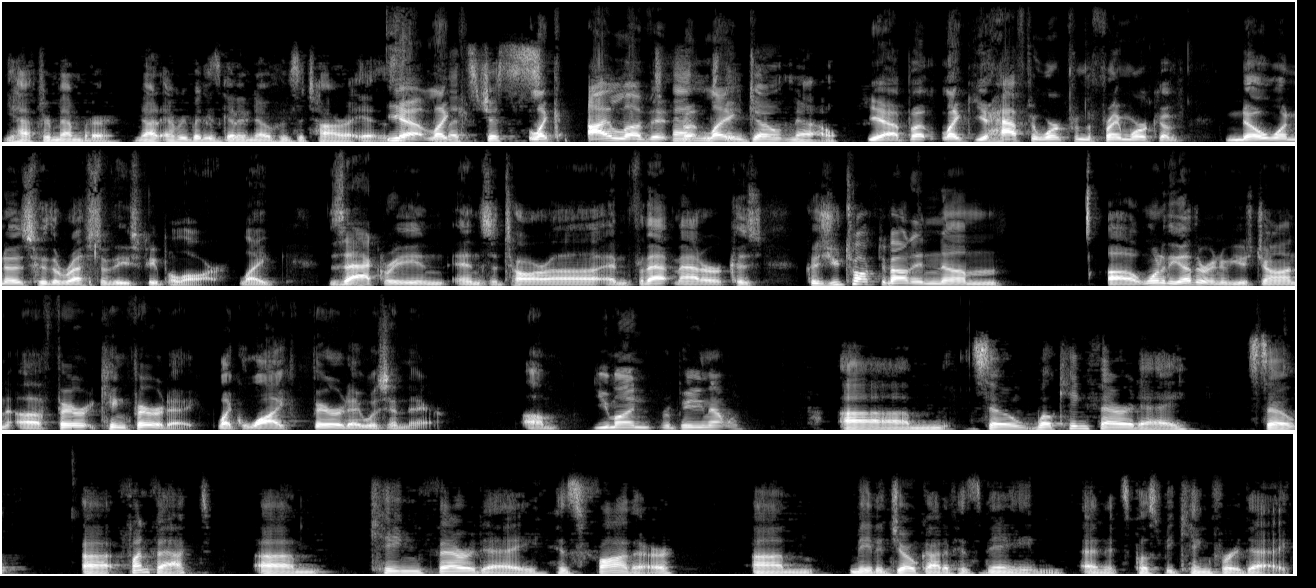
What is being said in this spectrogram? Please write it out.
you have to remember not everybody's going to know who zatara is. Yeah, like- let's just Like I love it, but pretend they like don't know. Yeah, but like you have to work from the framework of no one knows who the rest of these people are. Like Zachary and, and Zatara, and for that matter, because because you talked about in um uh, one of the other interviews, John, uh, Far- King Faraday, like why Faraday was in there. Um, do you mind repeating that one? Um, so, well, King Faraday. So, uh, fun fact um, King Faraday, his father, um, made a joke out of his name, and it's supposed to be King for a day.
